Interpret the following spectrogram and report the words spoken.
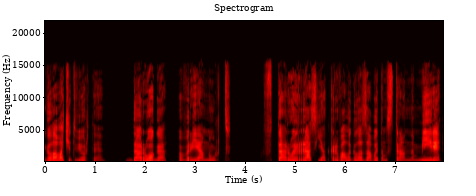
Глава четвертая. Дорога в Рианурт. Второй раз я открывала глаза в этом странном мире,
